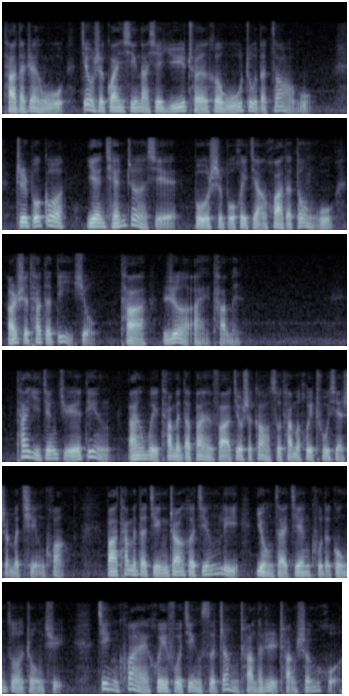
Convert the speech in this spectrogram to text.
他的任务就是关心那些愚蠢和无助的造物，只不过眼前这些不是不会讲话的动物，而是他的弟兄。他热爱他们。他已经决定安慰他们的办法就是告诉他们会出现什么情况，把他们的紧张和精力用在艰苦的工作中去。尽快恢复近似正常的日常生活。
